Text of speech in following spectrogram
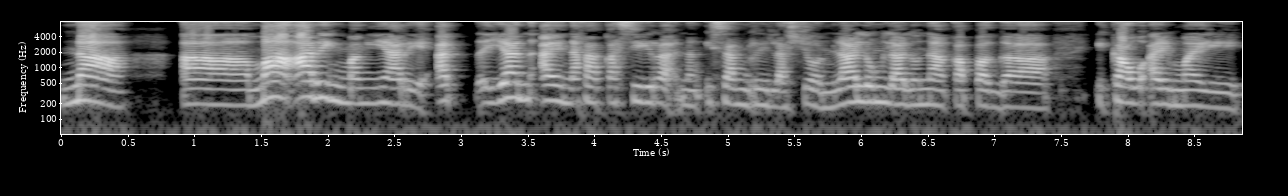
na ah, maaaring mangyari at yan ay nakakasira ng isang relasyon lalong-lalo na kapag ah, ikaw ay may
